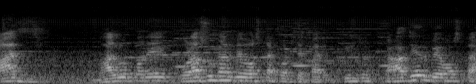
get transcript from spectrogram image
কাজ ভালো করে পড়াশোনার ব্যবস্থা করতে পারে। কিন্তু কাজের ব্যবস্থা,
